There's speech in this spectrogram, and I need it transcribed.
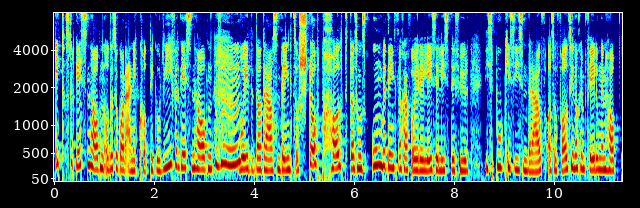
etwas vergessen haben oder sogar eine Kategorie vergessen haben, mhm. wo ihr da draußen denkt, so stopp, halt, das muss unbedingt noch auf eure Leseliste für die Spooky Season drauf. Also falls ihr noch Empfehlungen habt,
